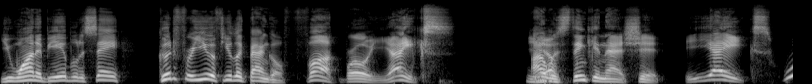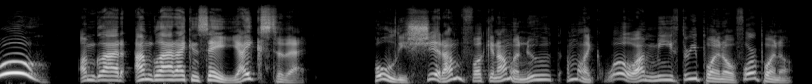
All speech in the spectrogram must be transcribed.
you want to be able to say, good for you if you look back and go, fuck, bro, yikes. I was thinking that shit. Yikes. Woo. I'm glad I'm glad I can say yikes to that. Holy shit. I'm fucking I'm a new I'm like, whoa, I'm me 3.0, 4.0.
